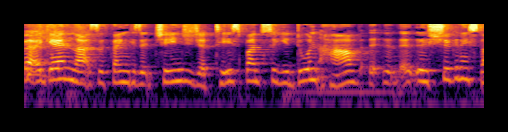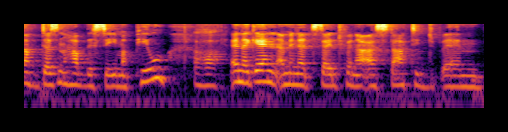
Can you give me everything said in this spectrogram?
But again, that's the thing because it changes your taste buds, so you don't have the, the, the sugary stuff doesn't have the same appeal. Uh-huh. And again, I mean, I'd said when I started um,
